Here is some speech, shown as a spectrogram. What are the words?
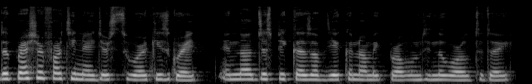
The pressure for teenagers to work is great, and not just because of the economic problems in the world today.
